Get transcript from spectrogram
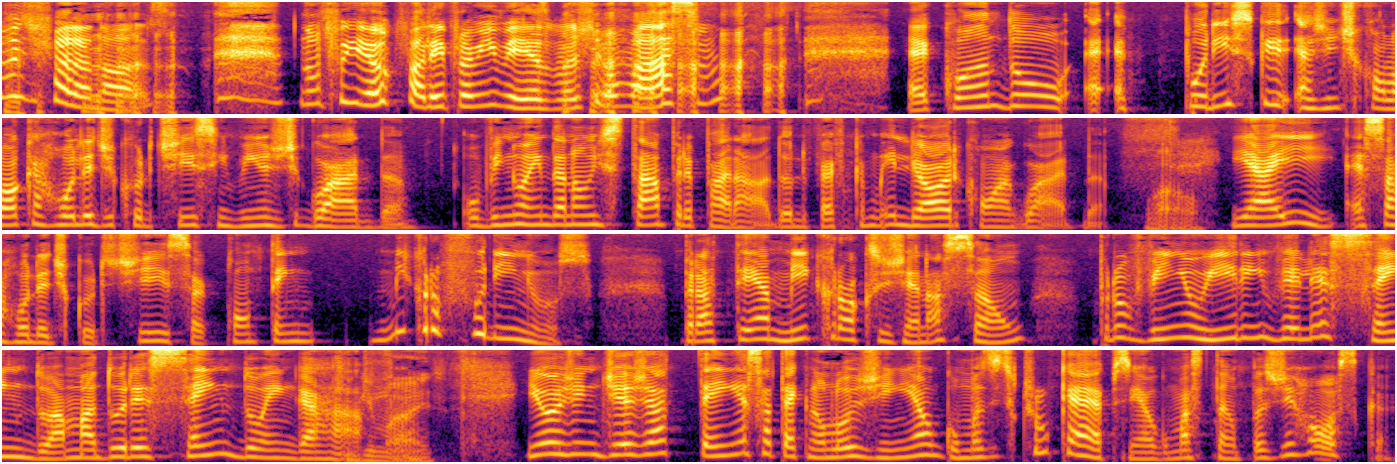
Conte para nós. Não fui eu que falei para mim mesma, achei o máximo. É quando. É, é por isso que a gente coloca a rolha de cortiça em vinhos de guarda. O vinho ainda não está preparado, ele vai ficar melhor com a guarda. Uau. E aí, essa rolha de cortiça contém microfurinhos para ter a microoxigenação para o vinho ir envelhecendo, amadurecendo em garrafa. demais. E hoje em dia já tem essa tecnologia em algumas screw caps, em algumas tampas de rosca.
